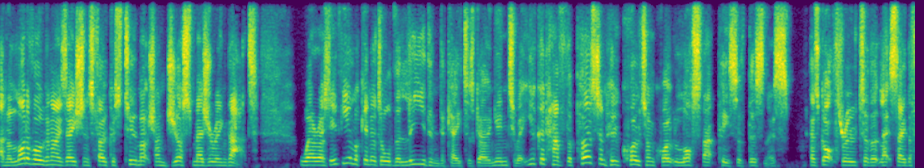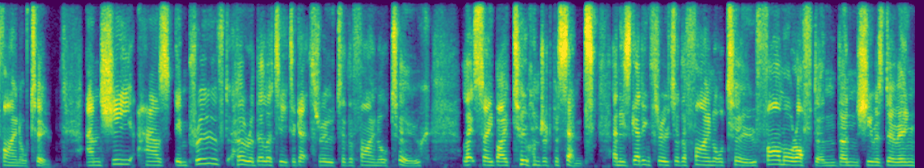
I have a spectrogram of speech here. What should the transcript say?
And a lot of organizations focus too much on just measuring that. Whereas if you're looking at all the lead indicators going into it, you could have the person who quote unquote lost that piece of business has got through to the, let's say, the final two. And she has improved her ability to get through to the final two let's say by 200% and is getting through to the final two far more often than she was doing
